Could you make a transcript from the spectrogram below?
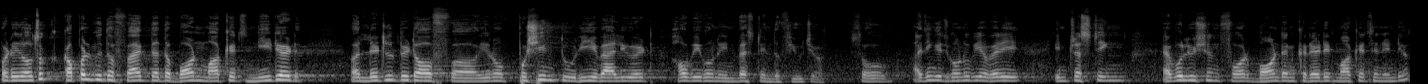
but it's also coupled with the fact that the bond markets needed a little bit of, uh, you know, pushing to reevaluate how we're going to invest in the future. So I think it's going to be a very interesting evolution for bond and credit markets in India.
